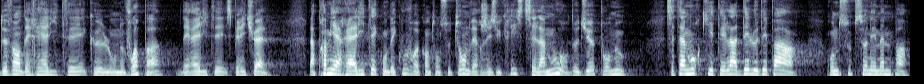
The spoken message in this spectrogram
devant des réalités que l'on ne voit pas, des réalités spirituelles. La première réalité qu'on découvre quand on se tourne vers Jésus-Christ, c'est l'amour de Dieu pour nous. Cet amour qui était là dès le départ, qu'on ne soupçonnait même pas.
